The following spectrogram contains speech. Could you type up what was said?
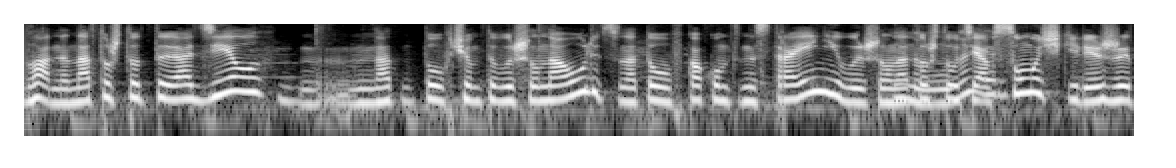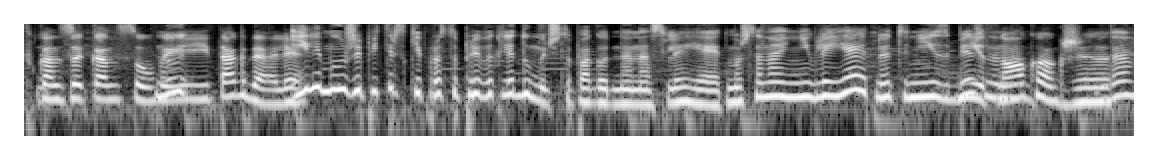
ладно, на то, что ты одел, на то, в чем ты вышел на улицу, на то, в каком ты настроении вышел, на ну, то, что наверное. у тебя в сумочке лежит, в конце концов, ну, и, и так далее. Или мы уже питерские просто привыкли думать, что погода на нас влияет. Может, она не влияет, но это неизбежно. Нет, ну а как же? Да?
